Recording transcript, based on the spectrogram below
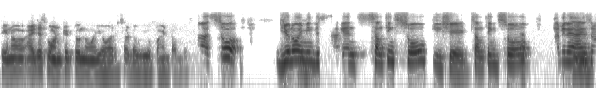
you know, I just wanted to know your sort of viewpoint on this. Uh, so, you know, I mean, this again something so cliched, something so. I mean, mm. it's not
